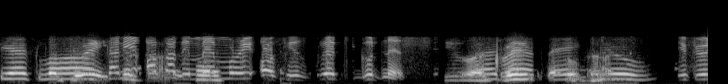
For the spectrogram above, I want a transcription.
Yes, Lord. Can you utter the memory of his great goodness? You are great. thank oh you. If you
